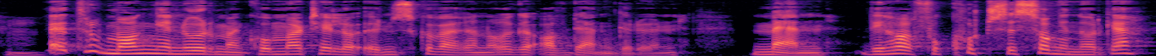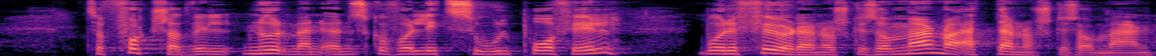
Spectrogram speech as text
Mm. Jeg tror mange nordmenn kommer til å ønske å være i Norge av den grunn. Men vi har for kort sesong i Norge. Så fortsatt vil nordmenn ønske å få litt solpåfyll. Både før den norske sommeren og etter den norske sommeren.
